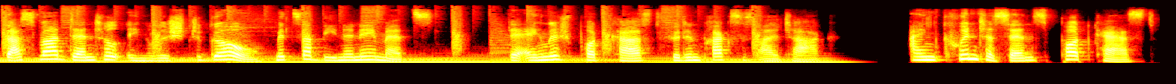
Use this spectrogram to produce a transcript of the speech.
Das war Dental English to Go mit Sabine Nemetz, der Englisch-Podcast für den Praxisalltag. Ein Quintessenz-Podcast.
